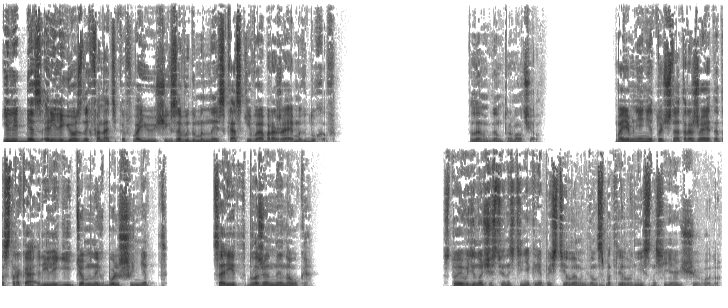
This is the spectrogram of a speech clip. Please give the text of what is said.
или без религиозных фанатиков, воюющих за выдуманные сказки воображаемых духов? Лэнгдон промолчал. Мое мнение точно отражает эта строка. Религии темных больше нет. Царит блаженная наука. Стоя в одиночестве на стене крепости, Лэнгдон смотрел вниз на сияющую воду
